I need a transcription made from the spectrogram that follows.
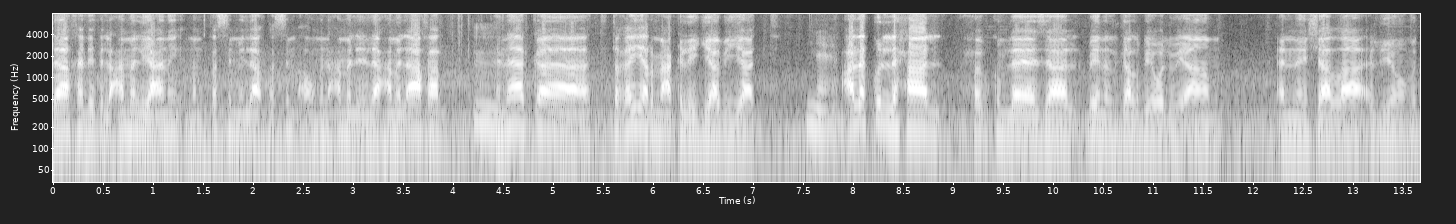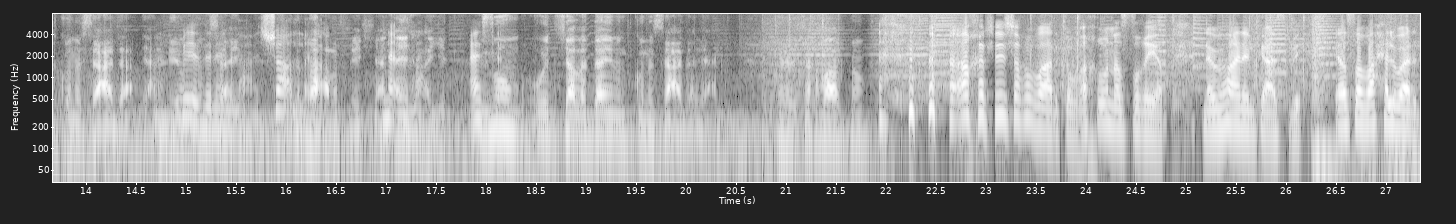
داخلي في العمل يعني منقسم إلى قسم أو من عمل إلى عمل آخر مم. هناك تتغير معك الايجابيات. نعم. على كل حال حبكم لا يزال بين القلب والوئام إن إن شاء الله اليوم تكونوا سعداء يعني اليوم سعيد. الله إن شاء الله. ما أعرف ليش يعني نعم، أي. حاجة. المهم وإن شاء الله دائما تكونوا سعداء يعني. شو أخباركم؟ آخر شيء شو أخباركم؟ أخونا الصغير نبهان الكاسبي. يا صباح الورد.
